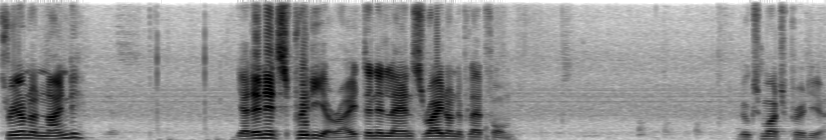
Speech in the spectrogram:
390. Yes. Yeah, then it's prettier, right? Then it lands right on the platform. Looks much prettier.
